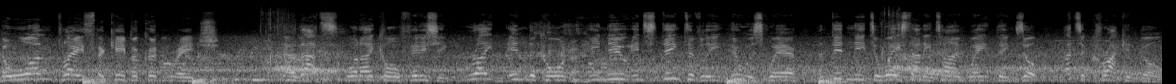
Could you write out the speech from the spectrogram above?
the one place the keeper couldn't reach. Now that's what I call finishing, right in the corner. He knew instinctively who was where and didn't need to waste any time weighing things up. That's a cracking goal.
